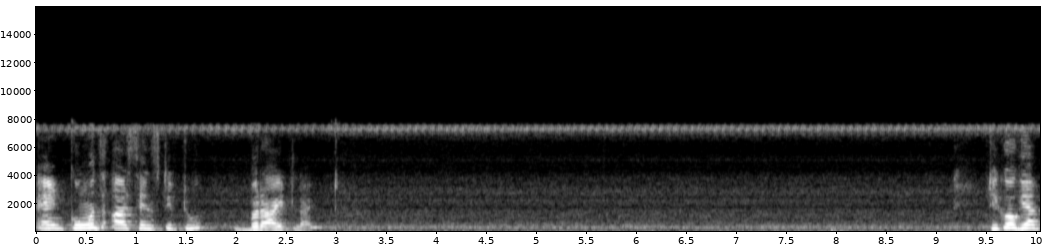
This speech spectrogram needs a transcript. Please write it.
And cones are sensitive to bright light ठीक हो गया।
